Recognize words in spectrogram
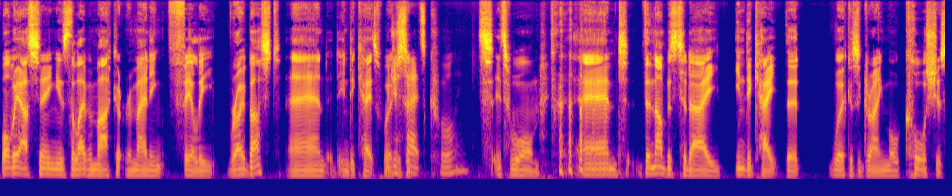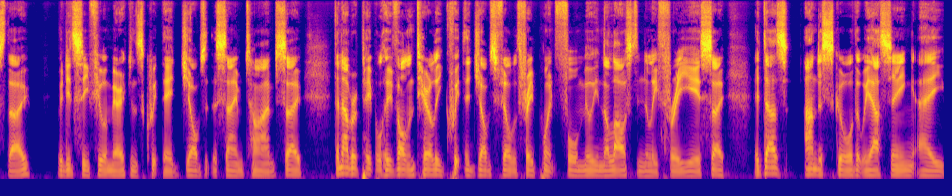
what we are seeing is the labour market remaining fairly robust, and it indicates. Would you say it's cooling? It's, it's warm, and the numbers today indicate that workers are growing more cautious. Though we did see few Americans quit their jobs at the same time, so the number of people who voluntarily quit their jobs fell to 3.4 million, the lowest in nearly three years. So it does underscore that we are seeing a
